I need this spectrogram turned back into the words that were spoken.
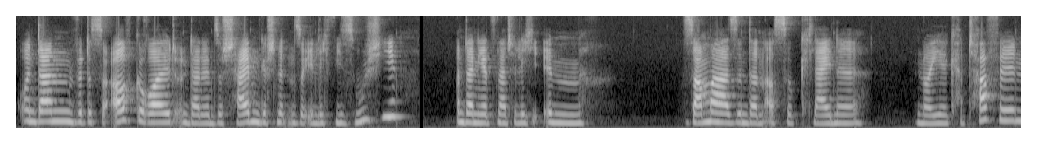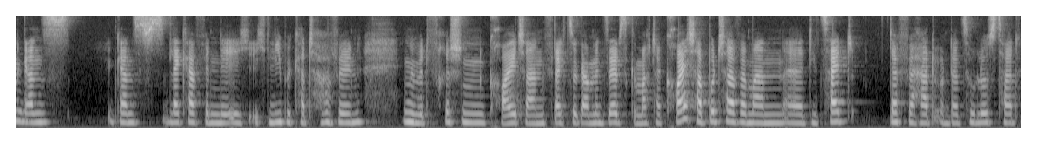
Und dann wird es so aufgerollt und dann in so Scheiben geschnitten, so ähnlich wie Sushi. Und dann jetzt natürlich im Sommer sind dann auch so kleine neue Kartoffeln, ganz, ganz lecker finde ich. Ich liebe Kartoffeln, irgendwie mit frischen Kräutern, vielleicht sogar mit selbstgemachter Kräuterbutter, wenn man äh, die Zeit dafür hat und dazu Lust hat.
